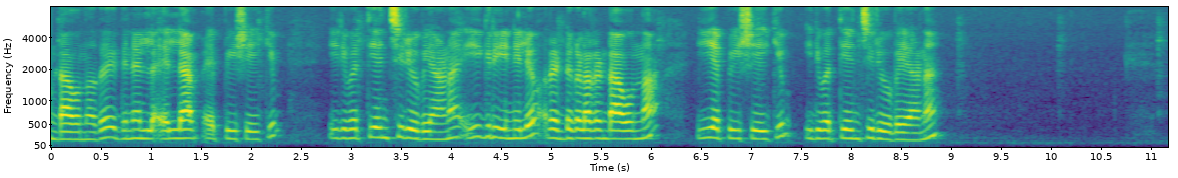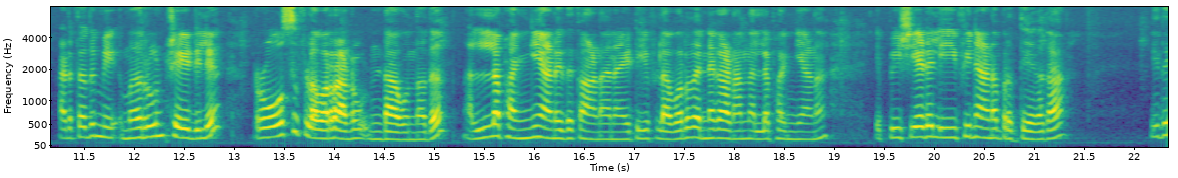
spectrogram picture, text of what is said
ഉണ്ടാകുന്നത് ഇതിന് എല്ലാ എപ്പീഷ്യയ്ക്കും ഇരുപത്തിയഞ്ച് രൂപയാണ്. ഈ ഗ്രീനിലും റെഡ് കളർ ഉണ്ടാകുന്ന ഈ അപ്പീഷ്യയ്ക്കും ഇരുപത്തിയഞ്ച് രൂപയാണ്. അടുത്തത് മെറൂൺ ഷെയ്ഡിൽ റോസ് ഫ്ലവറാണ് ഉണ്ടാവുന്നത്. നല്ല ഭംഗിയാണ് ഇത് കാണാനായിട്ട്. ഈ ഫ്ലവർ തന്നെ കാണാൻ നല്ല ഭംഗിയാണ്. എപ്പീഷ്യയുടെ ലീഫിനാണ് പ്രത്യേകത. ഇത്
